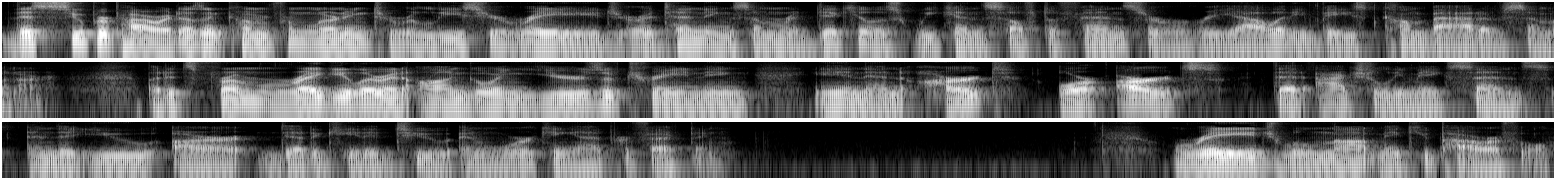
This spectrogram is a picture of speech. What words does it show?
This superpower doesn't come from learning to release your rage or attending some ridiculous weekend self defense or reality based combative seminar, but it's from regular and ongoing years of training in an art or arts that actually make sense and that you are dedicated to and working at perfecting. Rage will not make you powerful.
